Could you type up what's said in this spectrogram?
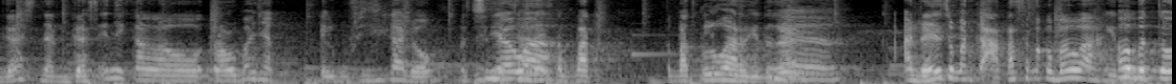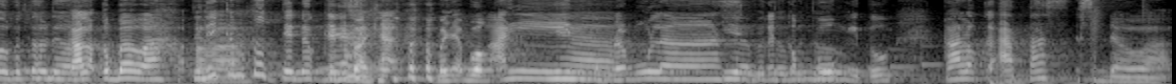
gas dan gas ini kalau terlalu banyak ilmu fisika dong mesti dia cari tempat tempat keluar gitu kan Iya. Adanya cuma ke atas sama ke bawah gitu. Oh betul betul dok. Kalau ke bawah, Jadi eh, kentut ya dok jadi ya. banyak banyak buang angin, Iya. kemudian mulas, mungkin betul, kembung gitu. Kalau ke atas sendawa.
